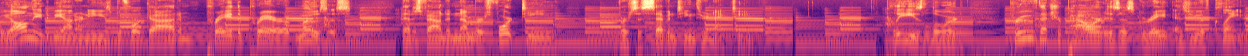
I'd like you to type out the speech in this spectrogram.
We all need to be on our knees before God and pray the prayer of Moses that is found in Numbers 14, verses 17 through 19. Please, Lord, Prove that your power is as great as you have claimed.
